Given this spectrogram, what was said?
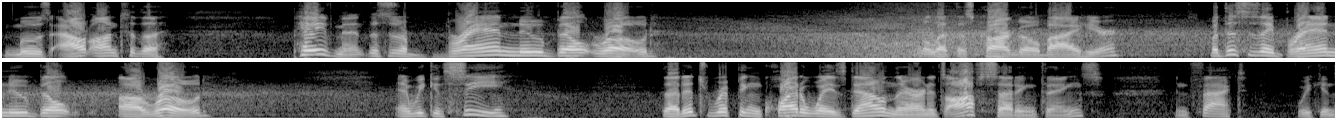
moves out onto the pavement. This is a brand new built road. I'm gonna let this car go by here. But this is a brand new built uh, road, and we can see that it's ripping quite a ways down there and it's offsetting things. In fact, we can,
